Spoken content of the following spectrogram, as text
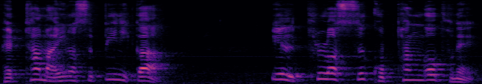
베타 마이너스 B니까 1 플러스 곱한 거 분의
